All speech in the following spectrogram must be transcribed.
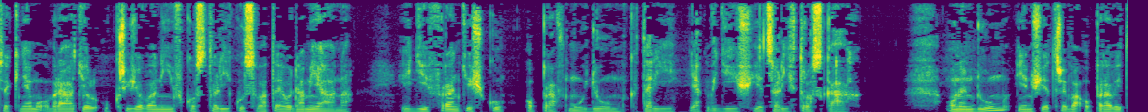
se k němu obrátil ukřižovaný v kostelíku svatého Damiána. Jdi, Františku, oprav můj dům, který, jak vidíš, je celý v troskách. Onen dům, jenž je třeba opravit,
